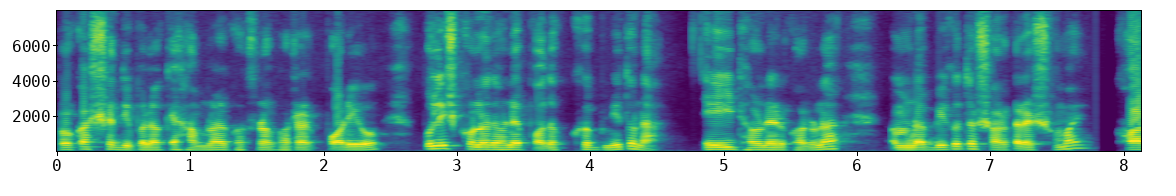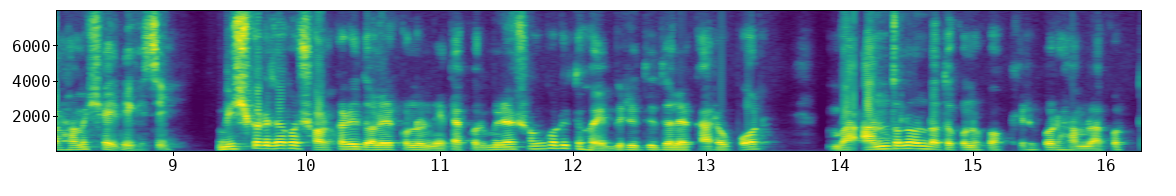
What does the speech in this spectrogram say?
প্রকাশ্যে দিবালকে হামলার ঘটনা ঘটার পরেও পুলিশ কোনো ধরনের পদক্ষেপ নিত না। এই ধরনের ঘটনা আমরা বিগত সরকারের সময় খর হামেশাই দেখেছি। বিশেষ করে যখন সরকারি দলের কোনো নেতাকর্মীরা সংগঠিত হয়ে বিরোধী দলের কারও উপর বা আন্দোলনরত কোনো পক্ষের উপর হামলা করত,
